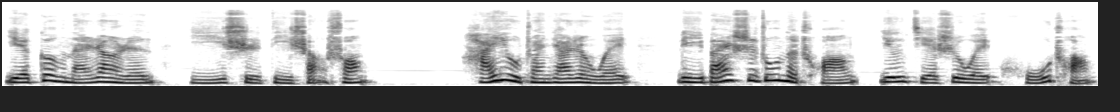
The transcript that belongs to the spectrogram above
也更难让人疑是地上霜。还有专家认为，李白诗中的床应解释为胡床。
